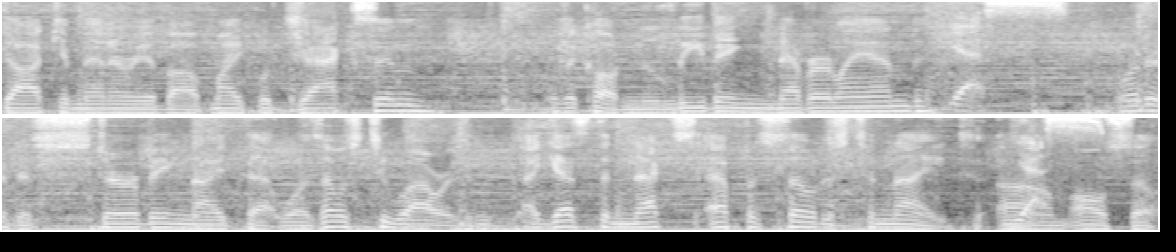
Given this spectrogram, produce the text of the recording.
documentary about Michael Jackson. What's it called? Leaving Neverland? Yes. What a disturbing night that was. That was two hours. And I guess the next episode is tonight. Um, Yes. Also,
